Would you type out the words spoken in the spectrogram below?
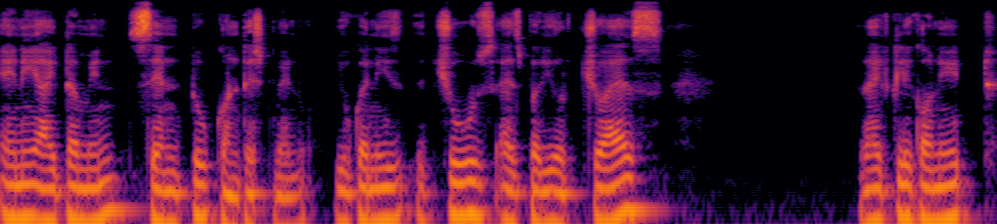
any item in send to context menu. You can choose as per your choice. Right click on it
